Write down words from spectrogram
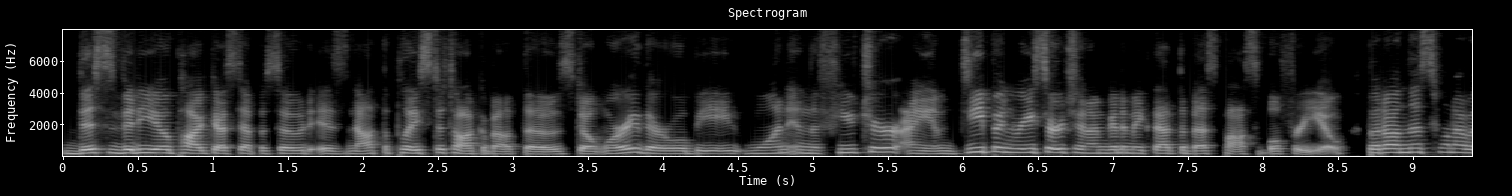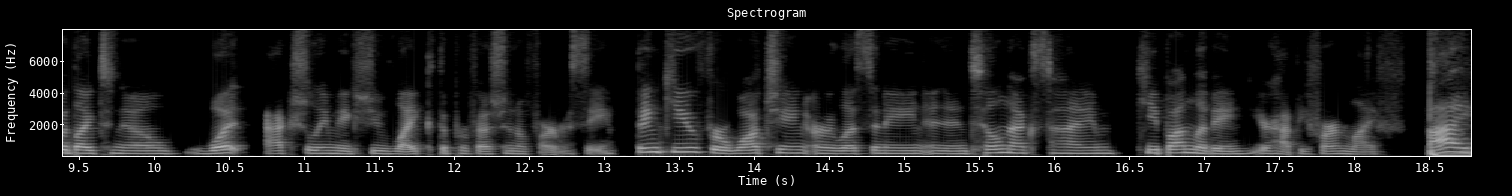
This video podcast episode is not the place to talk about those. Don't worry, there will be one in the future. I am deep in research and I'm going to make that the best possible for you. But on this one, I would like to know what actually makes you like the profession of pharmacy. Thank you for watching or listening. And until next time, keep on living your Happy Pharm Life. Bye.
